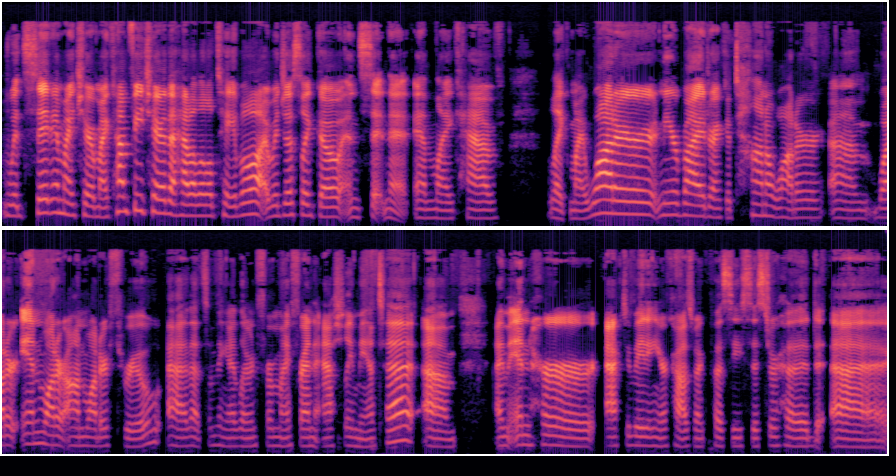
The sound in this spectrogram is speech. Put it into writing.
would sit in my chair, my comfy chair that had a little table. I would just like go and sit in it and like have like my water nearby. I drank a ton of water, um, water in, water on, water through. Uh, that's something I learned from my friend Ashley Manta. Um, I'm in her Activating Your Cosmic Pussy Sisterhood uh,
